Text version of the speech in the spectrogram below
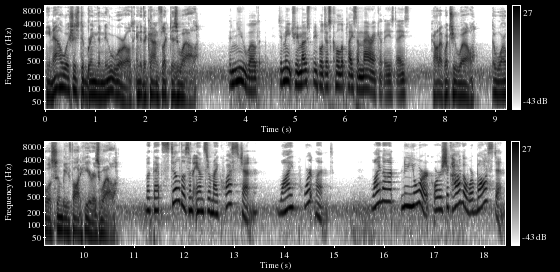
He now wishes to bring the New World into the conflict as well. The New World. Dimitri, most people just call the place America these days. Call it what you will. The war will soon be fought here as well. But that still doesn't answer my question. Why Portland? Why not New York or Chicago or Boston?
